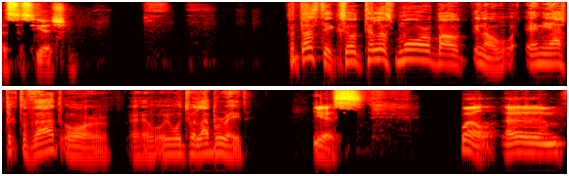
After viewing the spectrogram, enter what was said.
association. Fantastic. So tell us more about you know any aspect of that, or uh, we want to elaborate. Yes. Well, um,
